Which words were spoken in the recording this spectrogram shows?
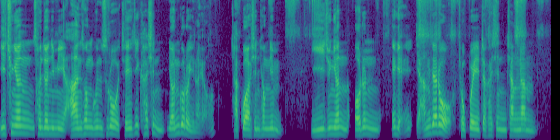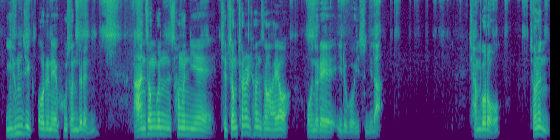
이충현 선조님이 안성군수로 재직하신 연고로 인하여 작고하신 형님 이중현 어른에게 양자로 족보에 입적하신 장남 이흠직 어른의 후손들은 안성군 성은리의 집성촌을 형성하여 오늘에 이르고 있습니다. 참고로 저는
